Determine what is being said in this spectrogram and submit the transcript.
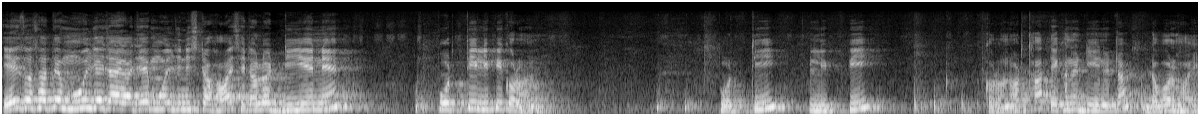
এস দশাতে মূল যে জায়গা, যে মূল জিনিসটা হয়, সেটা হলো ডিএনএ প্রতিলিপিকরণ। প্রতিলিপিকরণ, অর্থাৎ এখানে ডিএনএটা ডবল হয়।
